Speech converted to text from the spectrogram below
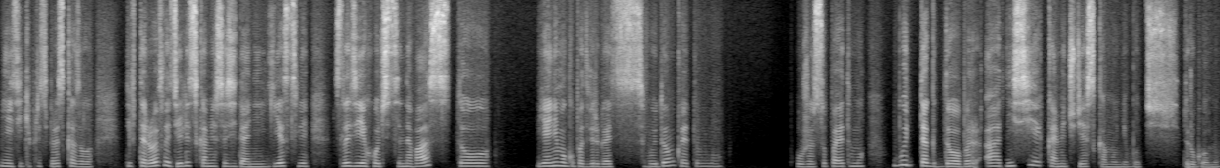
Мне Тики про тебя рассказывала. Ты второй владелец камня созидания. Если злодея хочется на вас, то я не могу подвергать свой дом к этому ужасу, поэтому будь так добр, а отнеси камень чудес кому-нибудь другому.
